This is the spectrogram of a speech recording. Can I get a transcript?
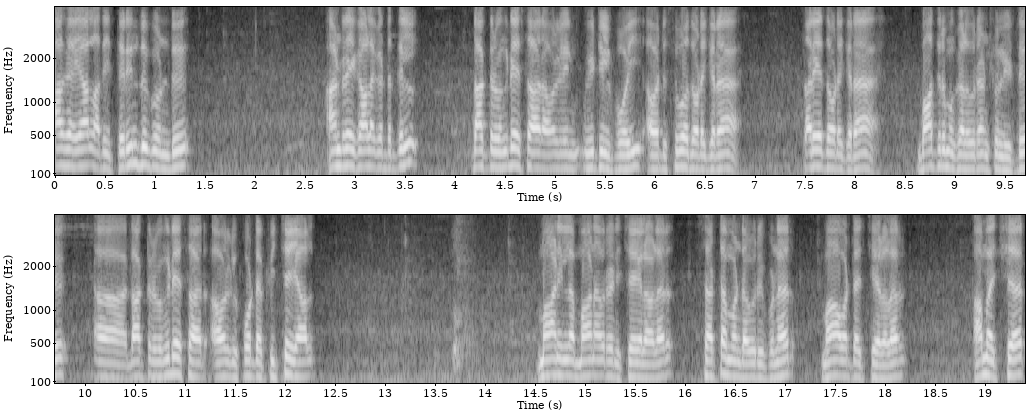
ஆகையால் அதை தெரிந்து கொண்டு அன்றைய காலகட்டத்தில் டாக்டர் வெங்கடேஷ் சார் அவர்களின் வீட்டில் போய் அவர் சுவ துடைக்கிறேன் தரையை துடைக்கிறேன் பாத்ரூம் கழுவுறேன்னு சொல்லிட்டு டாக்டர் வெங்கடேஷ் சார் அவர்கள் போட்ட பிச்சையால் மாநில மாணவரணி செயலாளர் சட்டமன்ற உறுப்பினர் மாவட்ட செயலாளர் அமைச்சர்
